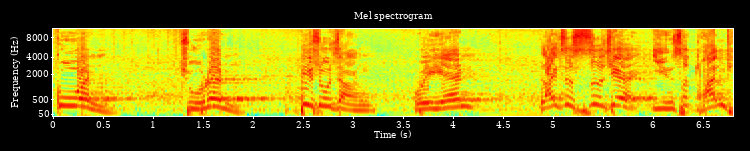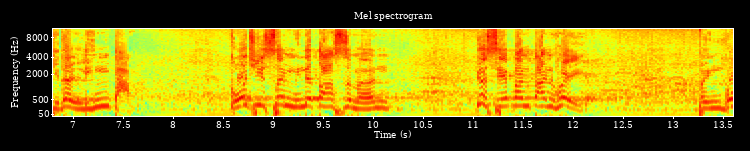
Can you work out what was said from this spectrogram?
顾问、主任、秘书长、委员，来自世界饮食团体的领导，国际声名的大师们，各协办单位，本国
